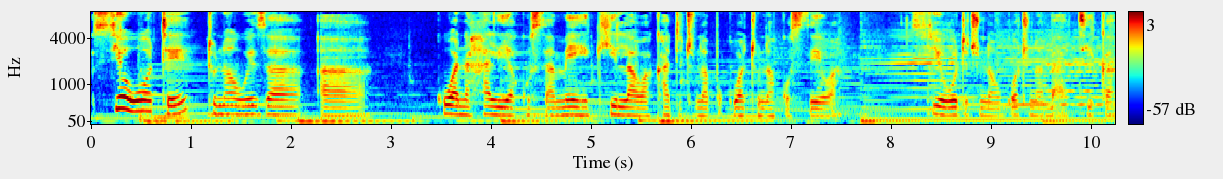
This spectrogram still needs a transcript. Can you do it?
sio wote tunaoweza uh, kuwa na hali ya kusamehe kila wakati tunapokuwa tunakosewa. Sio wote tunaokuwa tunabahatika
